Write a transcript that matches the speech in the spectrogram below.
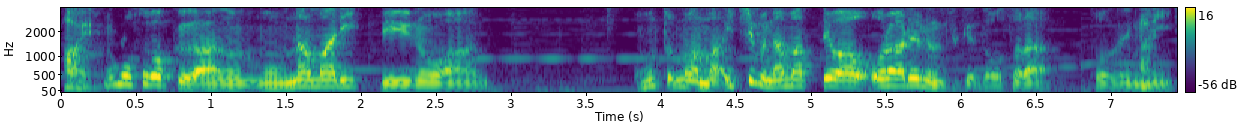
はい。ものすごく、あの、もう、鉛っていうのは、本当まあまあ、一部鉛ってはおられるんですけど、そら、当然に。はい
